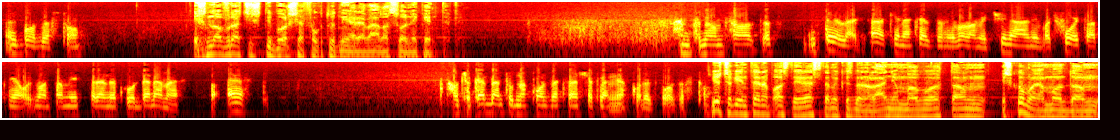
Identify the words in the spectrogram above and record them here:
Ez borzasztó. És Navracsis Tibor se fog tudni erre válaszolni pénteken. Nem tudom, szóval ez, tényleg el kéne kezdeni valamit csinálni, vagy folytatni, ahogy mondta a miniszterelnök úr, de nem ezt. Ezt ha csak ebben tudnak konzekvensek lenni, akkor ez borzasztó. Jó, csak én tegnap azt éreztem, miközben a lányommal voltam, és komolyan mondom,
